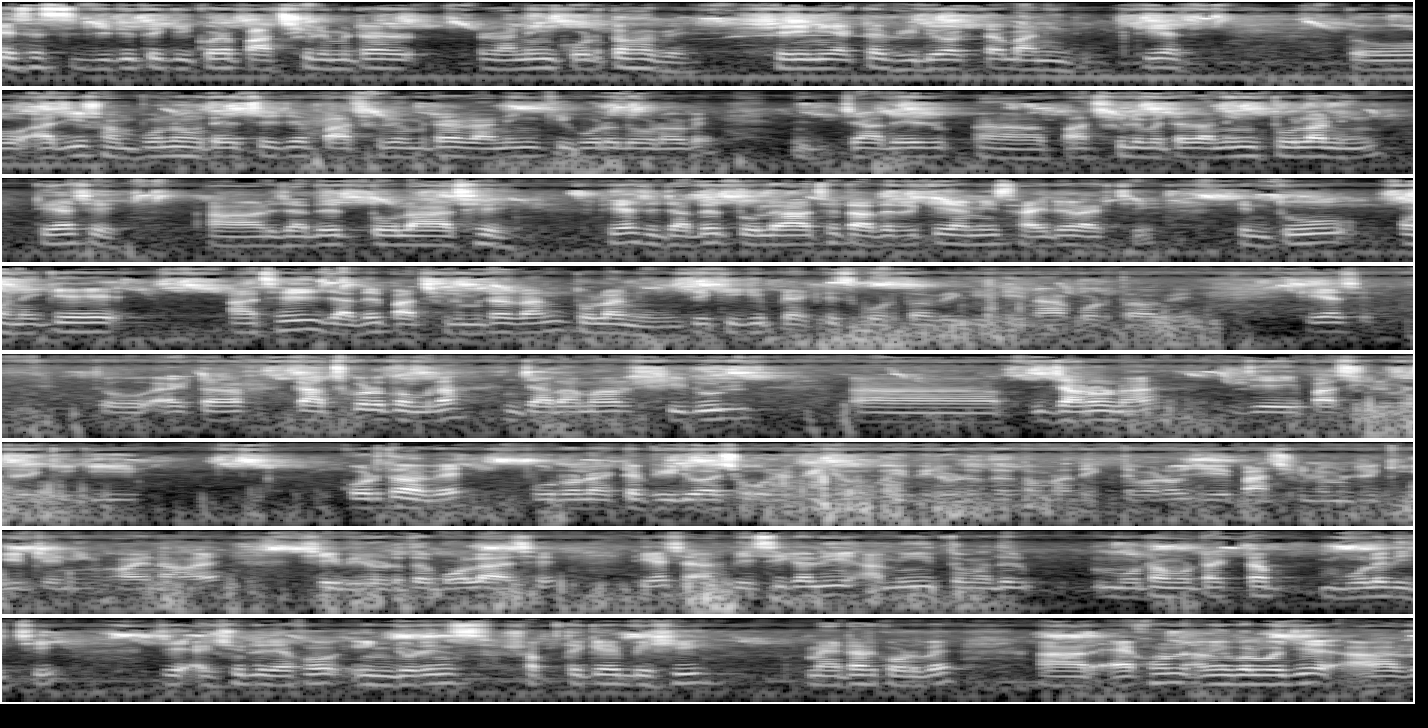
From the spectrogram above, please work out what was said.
এসএসসি জিডিতে কী করে পাঁচ কিলোমিটার রানিং করতে হবে, সেই নিয়ে একটা ভিডিও একটা বানিয়ে দিই, ঠিক আছে? তো আজকে সম্পূর্ণ হতে যাচ্ছে যে পাঁচ কিলোমিটার রানিং কী করে দৌড়াবে, যাদের পাঁচ কিলোমিটার রানিং তোলা নেই, ঠিক আছে? আর যাদের তোলা আছে, ঠিক আছে? যাদের তোলা আছে তাদেরকে আমি সাইডে রাখছি। কিন্তু অনেকে আছে যাদের পাঁচ কিলোমিটার রান তোলা নেই, যে কী কী প্র্যাকটিস করতে হবে, কী কী না করতে হবে, ঠিক আছে? তো একটা কাজ করো তোমরা, যারা আমার শিডিউল জানো না যে পাঁচ কিলোমিটার কী কী করতে হবে, পুরোনো একটা ভিডিও আছে ওল্ড ভিডিও ওই ভিডিওটাতে তোমরা দেখতে পারো যে পাঁচ কিলোমিটার কী কী ট্রেনিং হয়, না হয়, সেই ভিডিওটাতে বলা আছে, ঠিক আছে? আর বেসিক্যালি আমি তোমাদের মোটামোটা একটা বলে দিচ্ছি যে অ্যাকচুয়ালি দেখো ইন্ডোরেন্স সব থেকে বেশি ম্যাটার করবে। আর এখন আমি বলব যে আর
